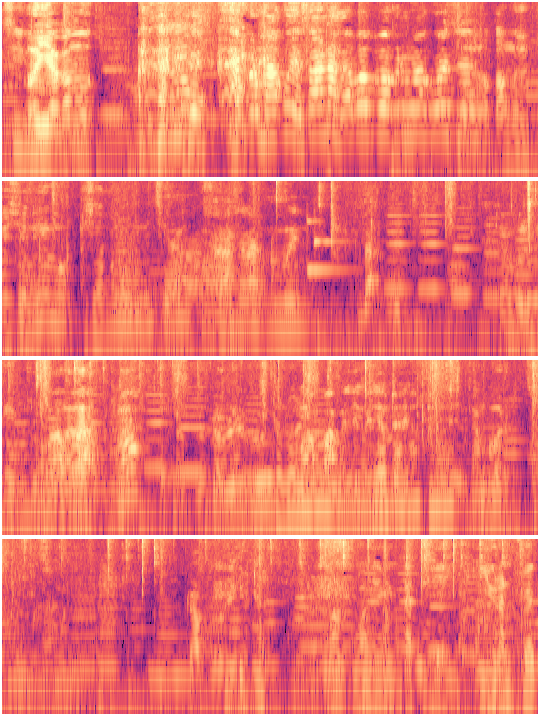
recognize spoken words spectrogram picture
sini. Oh iya kamu Mau ke rumah aku ya sana, nggak apa-apa ke rumah aku aja. Kalau kamu yang di sini mau di sana nemenin Ya, siapa? sana sana nemuin mbakku. Dua puluh ribu. Mau apa? Hah? Dua puluh ribu. Mau apa? Ya udah. Campur. Dua puluh ribu. Mas uang yang tadi iuran buat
